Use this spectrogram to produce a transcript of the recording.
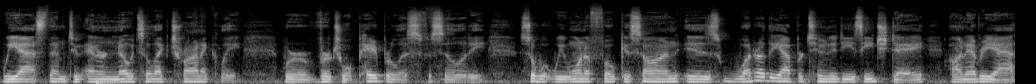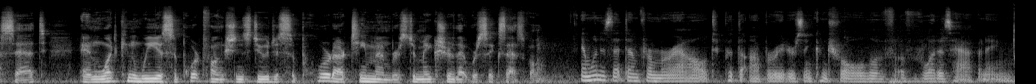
We ask them to enter notes electronically. We're a virtual paperless facility. So, what we want to focus on is what are the opportunities each day on every asset, and what can we as support functions do to support our team members to make sure that we're successful. And when is that done for morale to put the operators in control of, of what is happening?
